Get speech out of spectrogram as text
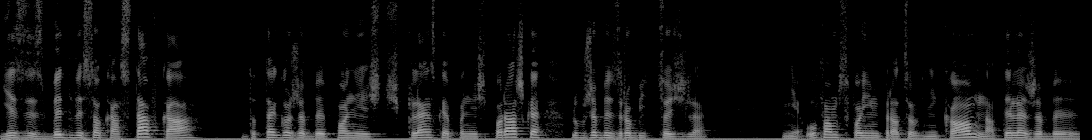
Jest zbyt wysoka stawka, do tego, żeby ponieść klęskę, ponieść porażkę lub żeby zrobić coś źle. Nie ufam swoim pracownikom na tyle, żeby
